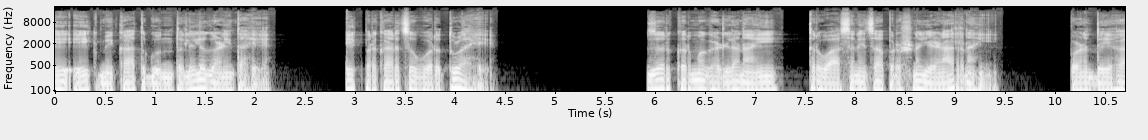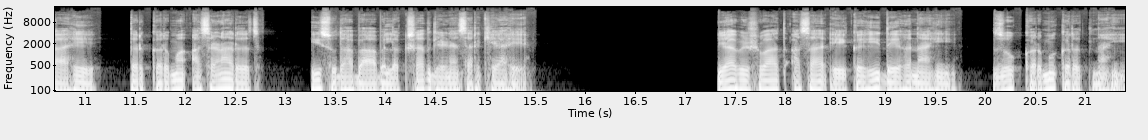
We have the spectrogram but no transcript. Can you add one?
हे एकमेकात गुंतलेलं गणित आहे. एक प्रकारचं वर्तुळ आहे. जर कर्म घडलं नाही तर वासनेचा प्रश्न येणार नाही. पण देह आहे तर कर्म असणारच ही सुद्धा बाब लक्षात घेण्यासारखी आहे. या विश्वात असा एकही देह नाही जो कर्म करत नाही.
